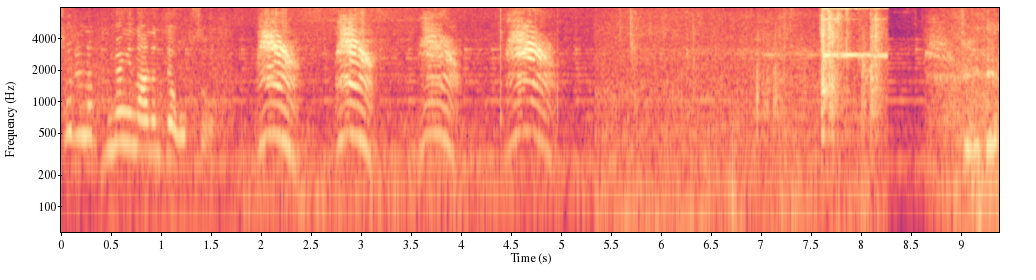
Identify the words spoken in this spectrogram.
소리는 분명히 나는데 없어. 들리세요?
